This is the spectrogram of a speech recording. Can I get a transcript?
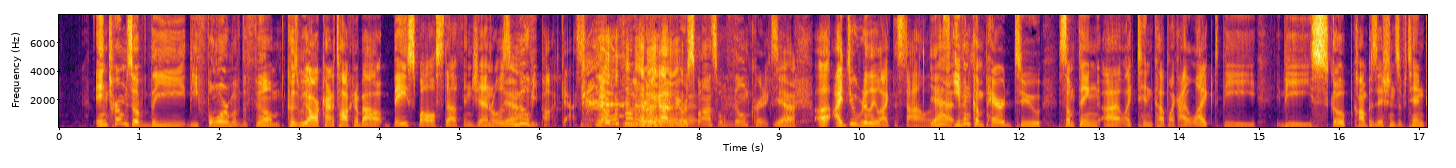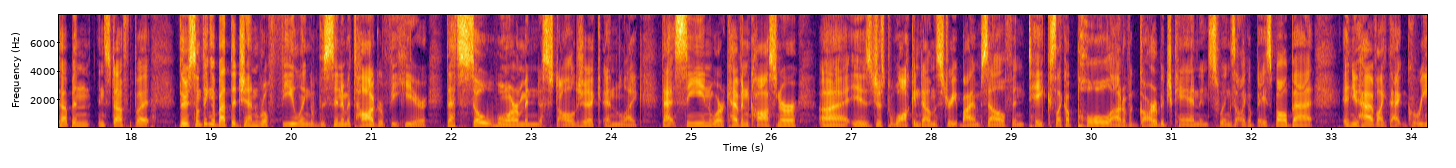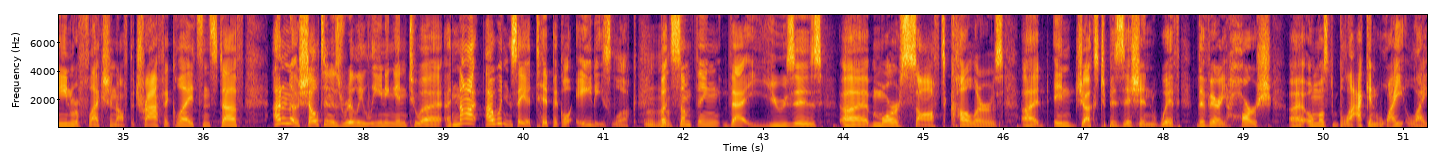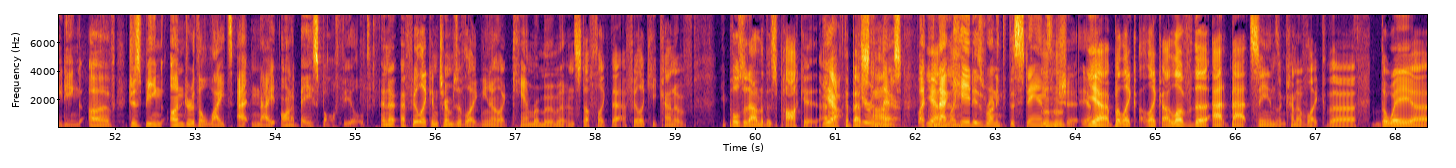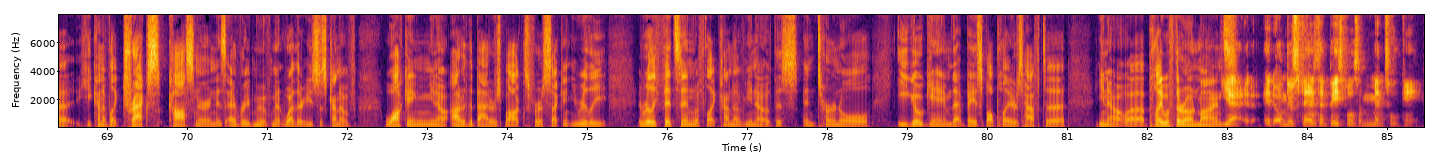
In terms of the the form of the film, because we are kind of talking about baseball stuff in general. This is Mm-hmm. A movie podcast. You know, we're we got to be responsible film critics Yeah. here. Uh, I do really like the style of Yeah, this, even is. compared to something uh, like Tin Cup. Like I liked the the scope compositions of Tin Cup and, and stuff, but there's something about the general feeling of the cinematography here that's so warm and nostalgic. And like that scene where Kevin Costner uh, is just walking down the street by himself and takes like a pole out of a garbage can and swings it like a baseball bat. And you have like that green reflection off the traffic lights and stuff. I don't know. Shelton is really leaning into a, a not, I wouldn't say a typical 80s look, but something that uses uh, more soft colors uh, in juxtaposition with the very harsh, uh, almost black and white lighting of just being under the lights at night on a baseball field. And I, I feel like in terms of like you know like camera movement and stuff like that, I feel like he kind of he pulls it out of his pocket at like the best here and there. times. Like yeah, when that kid is running through the stands and shit. Yeah. Yeah. but like like I love the at bat scenes and kind of like the the way uh he kind of like tracks Costner in his every movement, whether he's just kind of walking, you know, out of the batter's box for a second. You really it really fits in with like kind of, you know, this internal ego game that baseball players have to, you know, uh, play with their own minds. Yeah, it, it understands that baseball is a mental game.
